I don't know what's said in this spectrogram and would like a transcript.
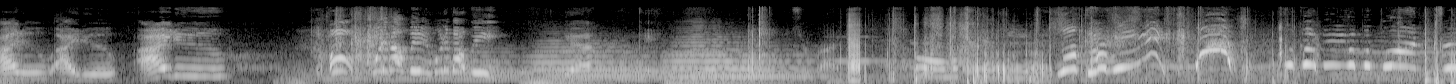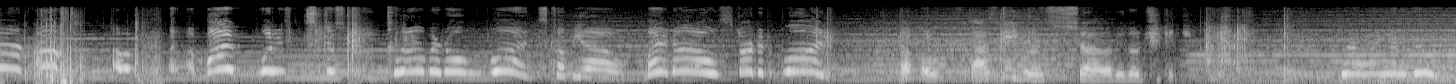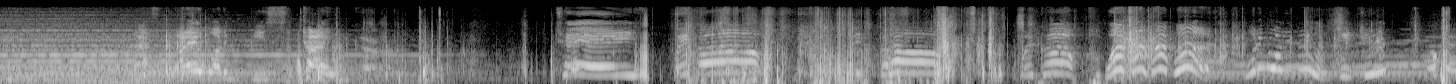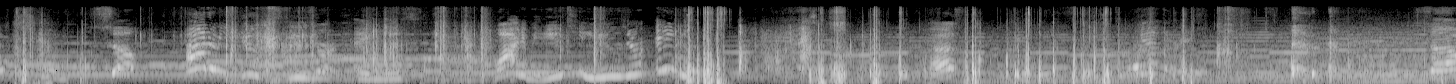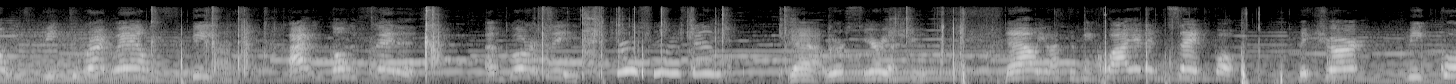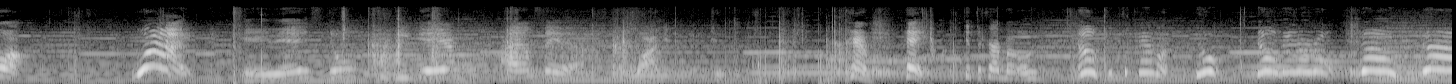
I do, I do, I do. Oh, what about me? What about me? Yeah, okay. You survived. Oh, look at me. Look at me! Ah! Look at me, I'm a blind man. Ah! A, my blood is just covered all blood's coming out. My nose started to blood. Uh-oh, that's dangerous. So let me go check it. What are you gonna do? Want to be, tiger. Chase, wake up! Wake up! Wake up! What? What? What? What? What do you want to do? Did you? Okay. So, how do you use, your Angus? Why do we need to use your Angus? Huh? so you speak to right whale speak. I am going to say. I'm going to serious. Yeah, we're serious, dude. Now you have to be quiet and thankful. Make sure to be cool. Why? It is don't be there. I'll say that. Why do you need to? Camera. Hey, get the camera. No, get the camera. No, no, no, no, no, no, no.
